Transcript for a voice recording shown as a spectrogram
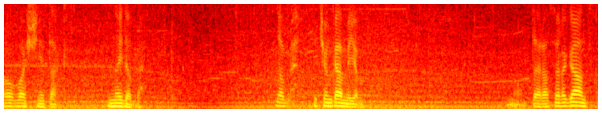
O właśnie tak. No i dobra. Dobra, wyciągamy ją. No, teraz elegancko.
